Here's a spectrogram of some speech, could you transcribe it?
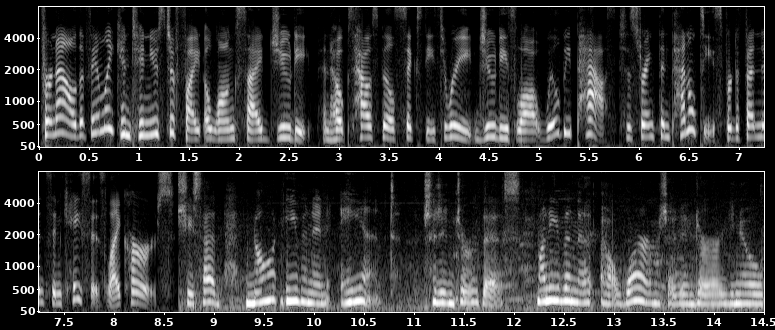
For now, the family continues to fight alongside Judy and hopes House Bill 63, Judy's Law, will be passed to strengthen penalties for defendants in cases like hers. She said, not even an ant should endure this. Not even a, a, worm should endure, you know,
